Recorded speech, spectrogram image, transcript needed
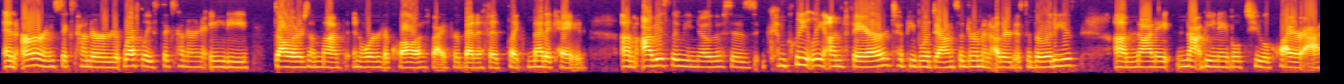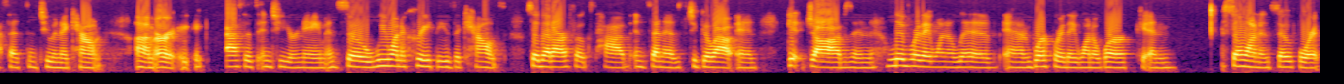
and earn 600, roughly 680 dollars a month in order to qualify for benefits like Medicaid. Um, obviously, we know this is completely unfair to people with Down syndrome and other disabilities, um, not, a, not being able to acquire assets into an account um, or assets into your name. And so we want to create these accounts so that our folks have incentives to go out and get jobs and live where they want to live and work where they want to work and so on and so forth.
